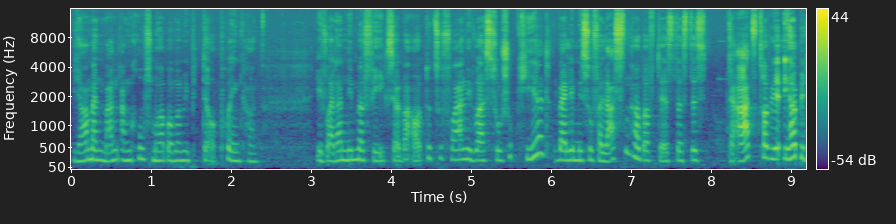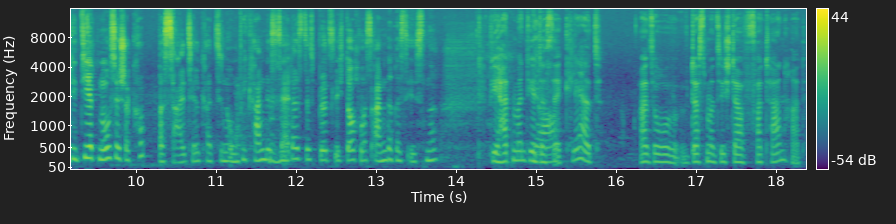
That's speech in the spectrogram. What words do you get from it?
ja, meinen Mann angerufen habe, ob er mich bitte abholen kann. Ich war dann nicht mehr fähig, selber Auto zu fahren. Ich war so schockiert, weil ich mich so verlassen habe auf das, dass das der Arzt hat, ich habe ja die Diagnose schon gehabt, Basalzellkarzinom. Wie kann das sein, dass das plötzlich doch was anderes ist? Ne? Wie hat man dir Ja. das erklärt? Also, dass man sich da vertan hat.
